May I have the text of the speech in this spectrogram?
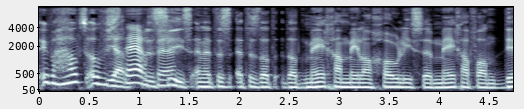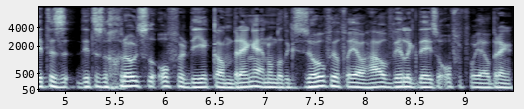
het überhaupt over Ja, sterven? precies. En het is, het is dat, dat mega melancholische, mega van... Dit is, dit is de grootste offer die ik kan brengen. En omdat ik zoveel van jou hou, wil ik deze offer voor jou brengen.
